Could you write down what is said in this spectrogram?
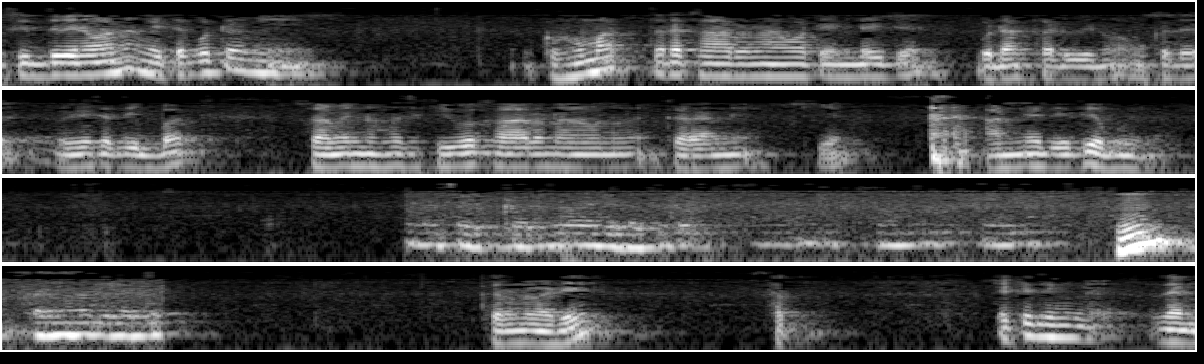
සිද්ධ වෙනවා නම් එතකොට මේ කොහොමත් අර කාරණාවට එන්න ඉත ගොඩක් අඩු වෙනවා. මොකද වෙහෙස තිබ්බත් ස්වාමීන් වහන්සේ කිව්ව කාරණාවන කරන්නේ කියන අන්නේ දෙයට යමු වෙනවා. හ්ම් කරන වැඩේ ඒක ඉතින් දැන්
